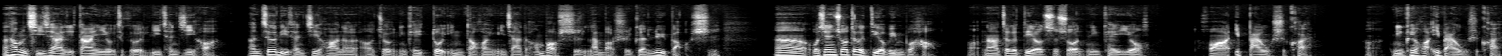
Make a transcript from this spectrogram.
那他们旗下当然也有这个里程计划。那这个里程计划呢，哦，就你可以对应到寰宇一家的红宝石、蓝宝石跟绿宝石。那我先说这个 deal 并不好哦。那这个 deal 是说你可以用。花一百五十块啊，你可以花一百五十块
